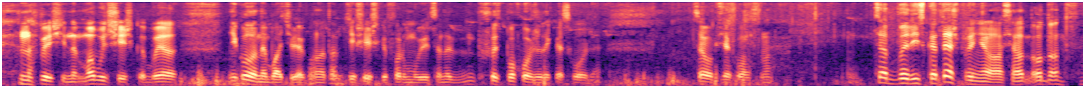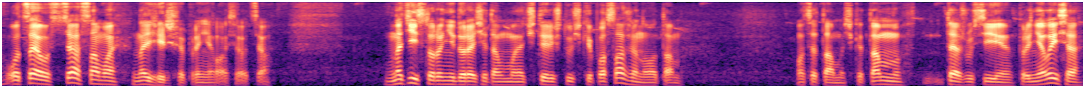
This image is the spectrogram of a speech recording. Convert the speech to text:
напишіть, мабуть, шишка, бо я ніколи не бачив, як вона там ті шишки формуються. Ну, Щось похоже, таке схоже. Це взагалі класно. Ця берізка теж прийнялася. Оце ось ця саме найгірше прийнялася. Оця. На тій стороні, до речі, там у мене 4 штучки посаджено, отам. Оце тамочки. Там теж усі прийнялися,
